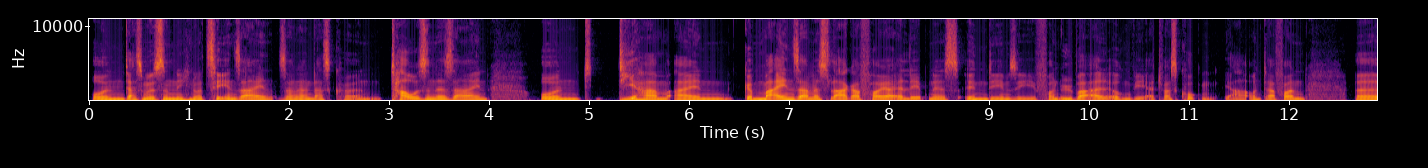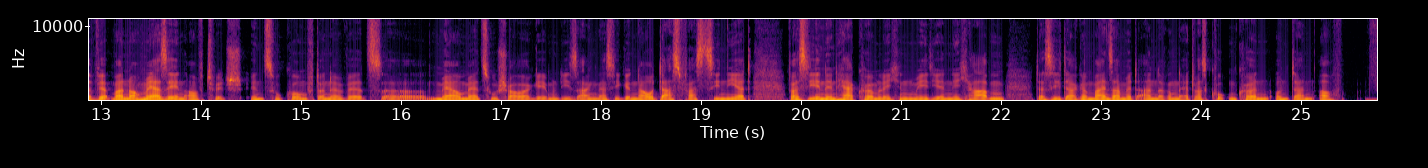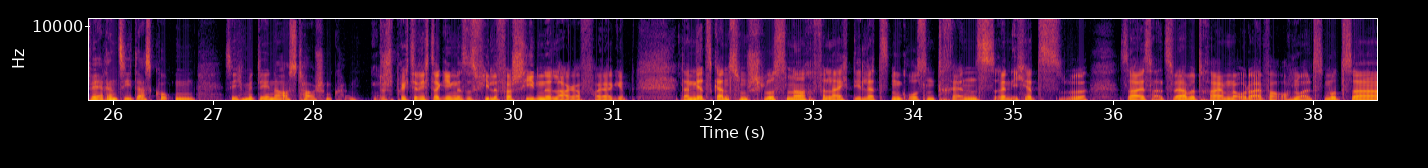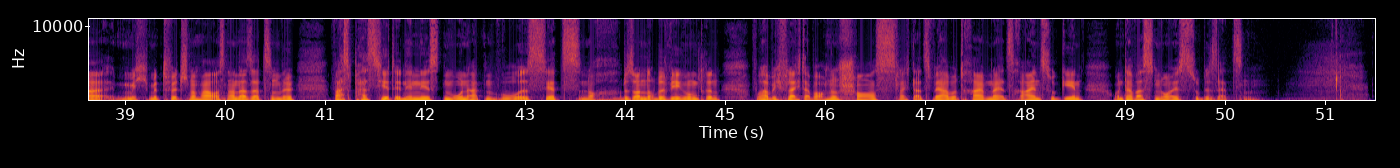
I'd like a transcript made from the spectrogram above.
Und das müssen nicht nur zehn sein, sondern das können Tausende sein. Und die haben ein gemeinsames Lagerfeuererlebnis, in dem sie von überall irgendwie etwas gucken. Ja, und davon äh, wird man noch mehr sehen auf Twitch in Zukunft. Und da wird es äh, mehr und mehr Zuschauer geben, die sagen, dass sie genau das fasziniert, was sie in den herkömmlichen Medien nicht haben, dass sie da gemeinsam mit anderen etwas gucken können und dann auch während sie das gucken, sich mit denen austauschen können. Das spricht ja nicht dagegen, dass es viele verschiedene Lagerfeuer gibt. Dann jetzt ganz zum Schluss noch vielleicht die letzten großen Trends. Wenn ich jetzt, äh, sei es als Werbetreibender oder einfach auch nur als Nutzer, mich mit Twitch nochmal auseinandersetzen will, was passiert in den nächsten Monaten? Wo ist jetzt noch besondere Bewegung drin? Wo habe ich vielleicht aber auch eine Chance, vielleicht als Werbetreibender jetzt reinzugehen und da was Neues zu besetzen?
